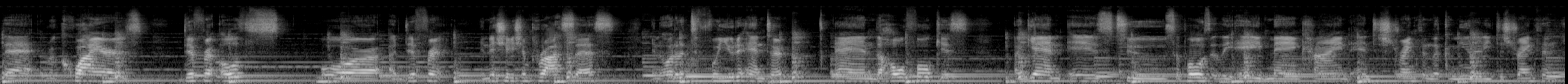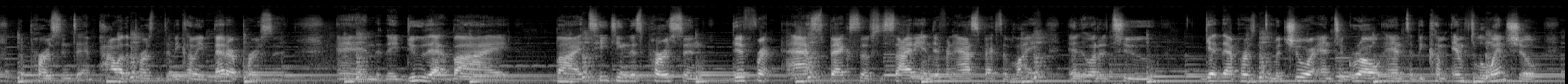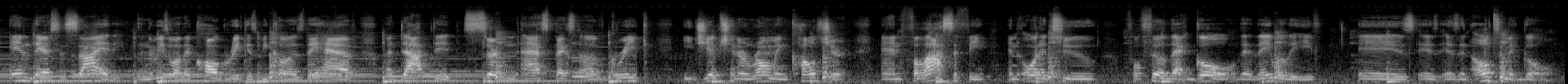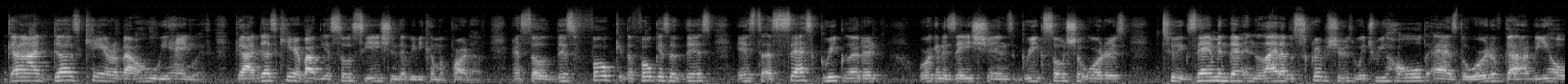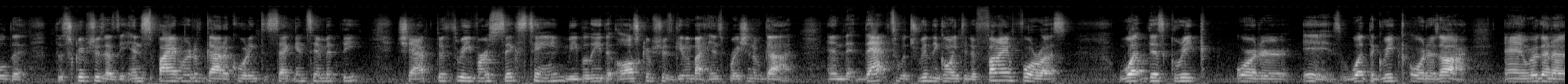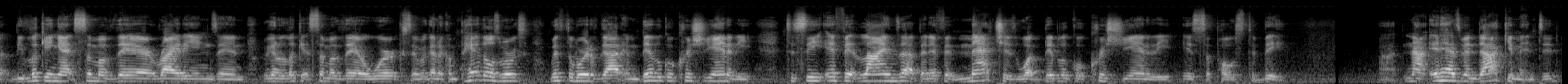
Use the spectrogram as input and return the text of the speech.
that requires different oaths or a different initiation process in order to, for you to enter. And the whole focus again is to supposedly aid mankind and to strengthen the community to strengthen the person to empower the person to become a better person. And they do that by by teaching this person different aspects of society and different aspects of life in order to get that person to mature and to grow and to become influential in their society. And the reason why they're called Greek is because they have adopted certain aspects of Greek, Egyptian, and Roman culture and philosophy in order to fulfill that goal that they believe is, is, is an ultimate goal. God does care about who we hang with. God does care about the associations that we become a part of. And so this focus, the focus of this is to assess Greek lettered organizations, Greek social orders, to examine them in the light of the scriptures, which we hold as the Word of God. We hold the, the scriptures as the inspired Word of God according to 2 Timothy chapter 3, verse 16. We believe that all scripture is given by inspiration of God. And that that's what's really going to define for us what this Greek order is, what the Greek orders are. And we're going to be looking at some of their writings and we're going to look at some of their works and we're going to compare those works with the Word of God and biblical Christianity to see if it lines up and if it matches what biblical Christianity is supposed to be. Uh, now, it has been documented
